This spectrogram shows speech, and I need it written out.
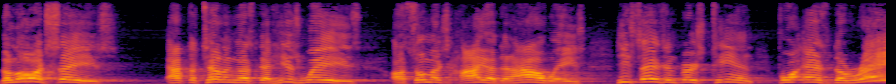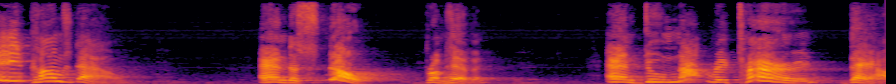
The Lord says, after telling us that his ways are so much higher than our ways, he says in verse 10, For as the rain comes down and the snow from heaven, and do not return there,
